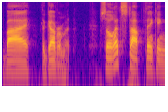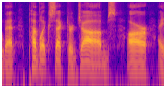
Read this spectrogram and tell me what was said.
by the government. So let's stop thinking that public sector jobs are, a,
